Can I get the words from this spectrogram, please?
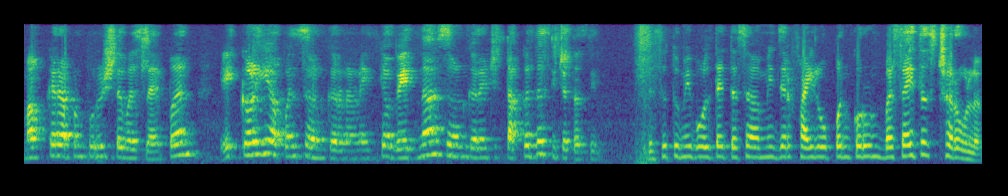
माफ करा आपण पुरुष तर बसलाय पण एक कळही आपण सहन करणार नाही. इतक्या वेदना सहन करायची ताकदच तिच्यात असेल जसं तुम्ही बोलताय तसं आम्ही जर फाईल ओपन करून बसायचंच ठरवलं.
